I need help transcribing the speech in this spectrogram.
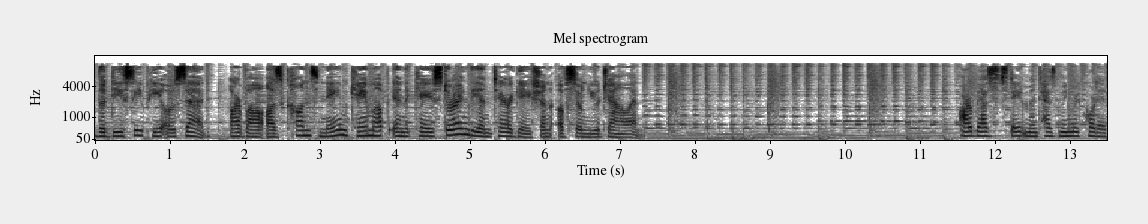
the DCPO said, Arbaz Khan's name came up in the case during the interrogation of Sonu Jalan. Arbaz's statement has been recorded.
